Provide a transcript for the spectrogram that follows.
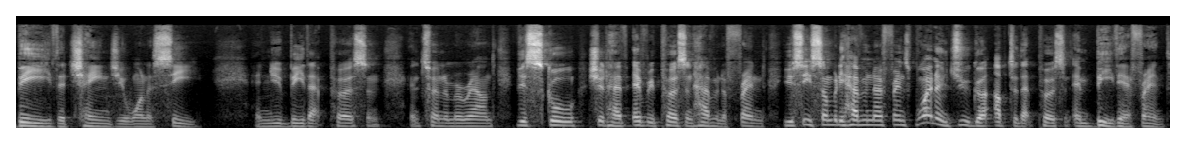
Be the change you want to see. And you be that person and turn them around. This school should have every person having a friend. You see somebody having no friends, why don't you go up to that person and be their friend?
